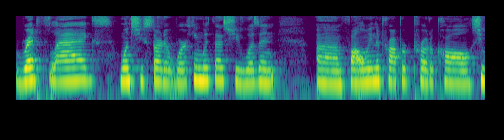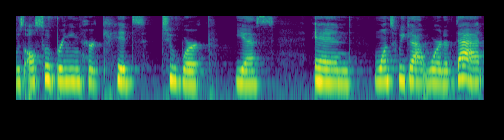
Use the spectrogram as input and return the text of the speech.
red flags once she started working with us. She wasn't um, following the proper protocol. She was also bringing her kids to work, yes. And once we got word of that,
